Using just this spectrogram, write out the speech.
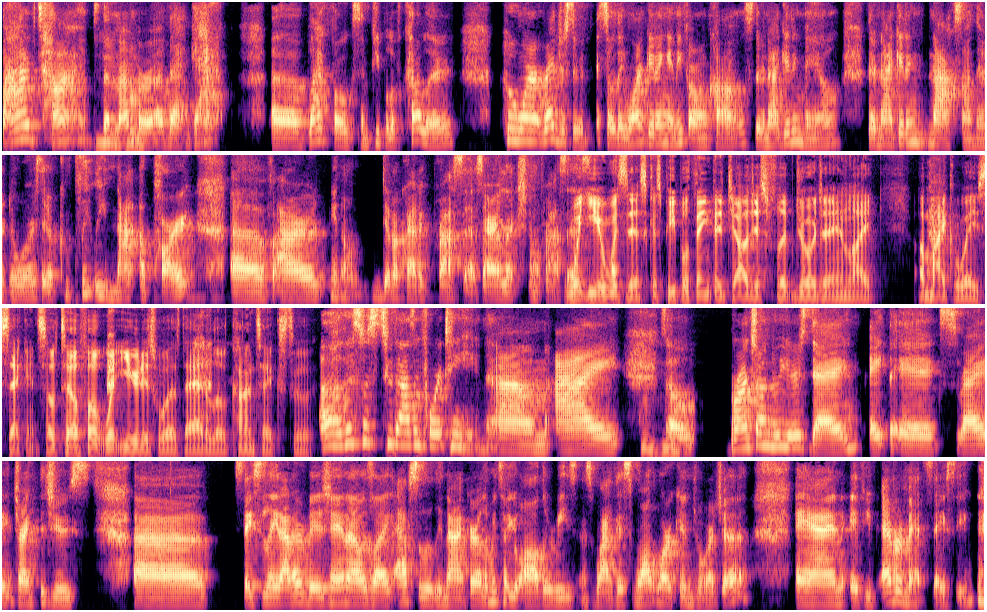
five times the mm-hmm. number of that gap of Black folks and people of color who weren't registered. So they weren't getting any phone calls. They're not getting mail. They're not getting knocks on their doors. They're completely not a part of our, you know, democratic process, our election process. What year was this? Because people think that y'all just flipped Georgia in like a microwave second. So tell folk what year this was to add a little context to it. Oh, this was 2014. Um, I mm-hmm. so brunch on New Year's Day, ate the eggs, right? Drank the juice. Uh, Stacey laid out her vision. I was like, absolutely not, girl. Let me tell you all the reasons why this won't work in Georgia. And if you've ever met Stacey,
